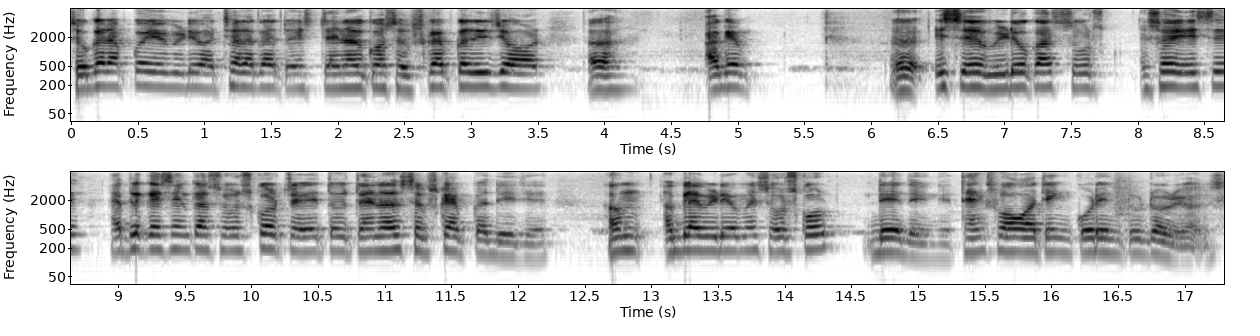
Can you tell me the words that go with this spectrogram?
सो so, अगर आपको ये वीडियो अच्छा लगा तो इस चैनल को सब्सक्राइब कर दीजिए और आ, आगे इस वीडियो का सोर्स सॉरी इस एप्लीकेशन का सोर्स कोड चाहिए तो चैनल सब्सक्राइब कर दीजिए। हम अगले वीडियो में सोर्स कोड दे देंगे। Thanks for watching coding tutorials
